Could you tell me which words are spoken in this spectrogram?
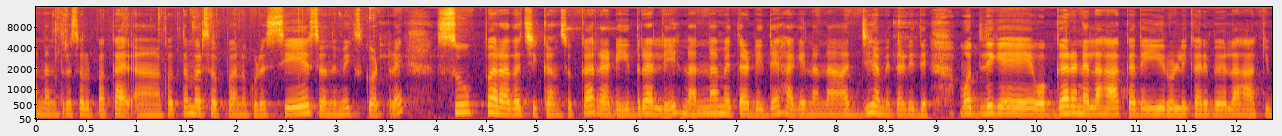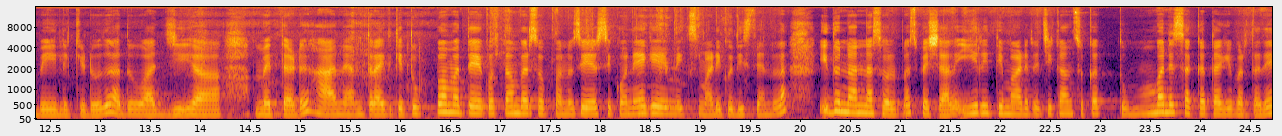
ಆನಂತರ ಸ್ವಲ್ಪ ಕ ಕೊತ್ತಂಬರಿ ಸೊಪ್ಪನ್ನು ಕೂಡ ಸೇರಿಸಿ ಒಂದು ಮಿಕ್ಸ್ ಕೊಟ್ಟರೆ ಸೂಪರಾದ ಚಿಕನ್ ಸುಕ್ಕ ರೆಡಿ ಇದರಲ್ಲಿ ನನ್ನ ಮೆಥಡ್ ಇದೆ ಹಾಗೆ ನನ್ನ ಅಜ್ಜಿಯ ಮೆಥಡ್ ಇದೆ ಮೊದಲಿಗೆ ಒಗ್ಗರಣೆಲ್ಲ ಹಾಕದೆ ಈರುಳ್ಳಿ ಕರಿಬೇವೆಲ್ಲ ಹಾಕಿ ಬೇಯಲಿಕ್ಕೆ ಇಡುವುದು ಅದು ಅಜ್ಜಿಯ ಮೆಥಡ್ ಆ ನಂತರ ಇದಕ್ಕೆ ತುಪ್ಪ ಮತ್ತು ಕೊತ್ತಂಬರಿ ಸೊಪ್ಪನ್ನು ಸೇರಿಸಿ ಕೊನೆಗೆ ಮಿಕ್ಸ್ ಮಾಡಿ ಕುದಿಸ್ತೇನಲ್ಲ ಇದು ನನ್ನ ಸ್ವಲ್ಪ ಸ್ಪೆಷಲ್ ಈ ರೀತಿ ಮಾಡಿದರೆ ಚಿಕನ್ ಸುಕ್ಕ ತುಂಬಾ ಸಖತ್ತಾಗಿ ಬರ್ತದೆ.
